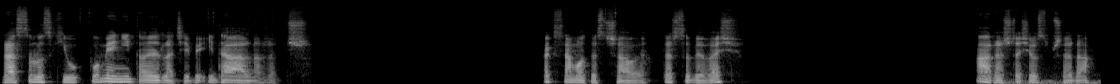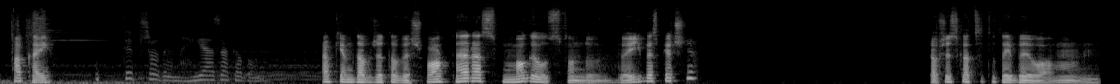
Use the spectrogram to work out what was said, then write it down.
Krasnoludzki łuk płomieni to jest dla ciebie idealna rzecz. Tak samo te strzały. Też sobie weź. A resztę się sprzeda. Okej. Ty przodem, ja za tobą. Całkiem dobrze to wyszło. Teraz mogę stąd wyjść bezpiecznie? To wszystko, co tutaj było. Mm.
